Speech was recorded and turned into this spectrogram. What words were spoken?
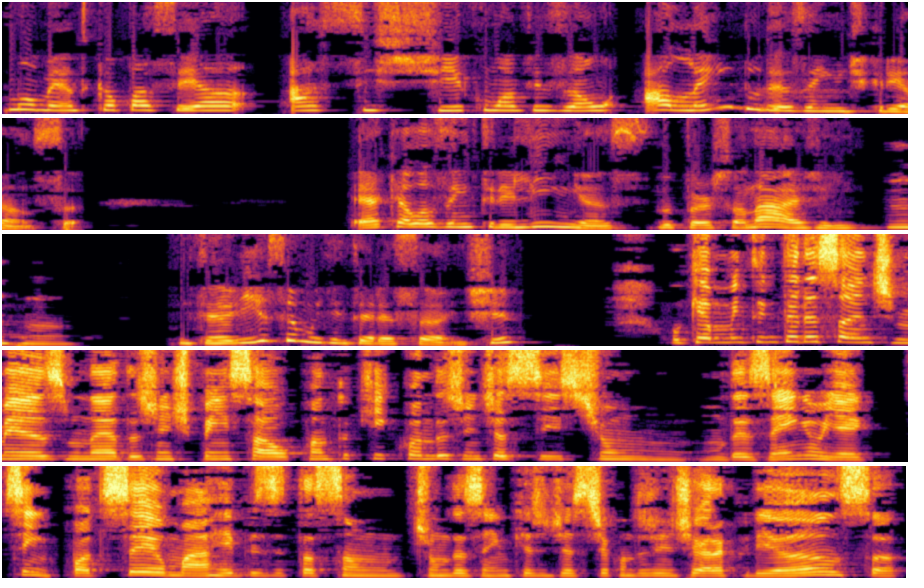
momento que eu passei a assistir com uma visão além do desenho de criança. É aquelas entrelinhas do personagem. Uhum. Entendeu? Isso é muito interessante. O que é muito interessante mesmo, né, da gente pensar o quanto que quando a gente assiste um, um desenho, e aí, sim, pode ser uma revisitação de um desenho que a gente assistia quando a gente era criança,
